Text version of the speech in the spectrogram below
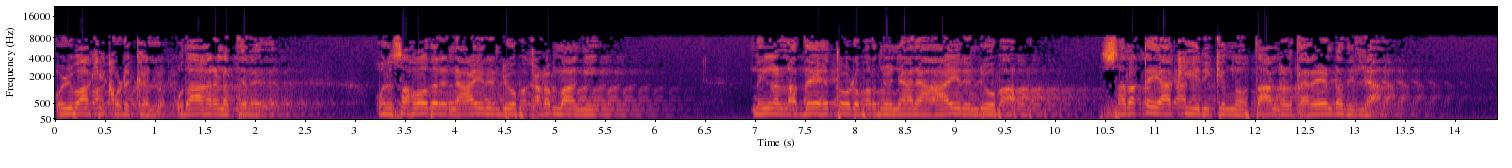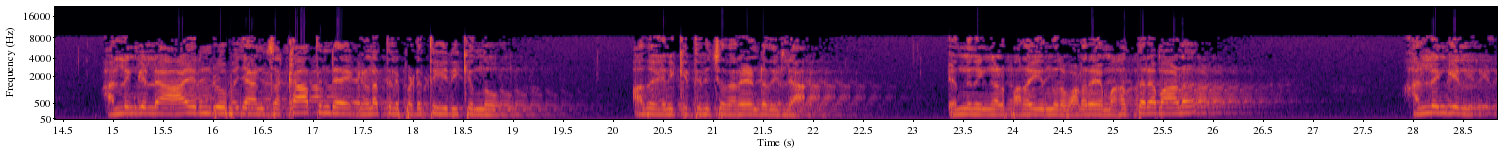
ഒഴിവാക്കി കൊടുക്കൽ. ഉദാഹരണത്തിന് ഒരു സഹോദരൻ ആയിരം രൂപ കടം വാങ്ങി. നിങ്ങൾ അദ്ദേഹത്തോട് പറഞ്ഞു ഞാൻ ആയിരം രൂപ സറക്കയാക്കിയിരിക്കുന്നു താങ്കൾ തരേണ്ടതില്ല. അല്ലെങ്കിൽ ആയിരം രൂപ ഞാൻ സക്കാത്തിന്റെ ഗണത്തിൽ പെടുത്തിയിരിക്കുന്നു. അത് എനിക്ക് തിരിച്ചു തരേണ്ടതില്ല. എന്ന് നിങ്ങൾ പറയുന്നത് വളരെ മഹത്തരമാണ്. അല്ലെങ്കിൽ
